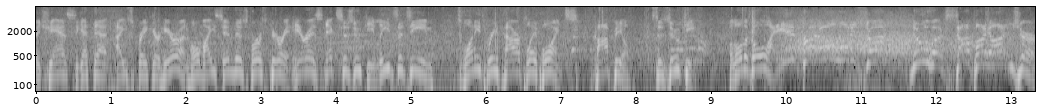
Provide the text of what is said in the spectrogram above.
a chance to get that icebreaker here on home ice in this first period. Here is Nick Suzuki, leads the team, 23 power play points. Caufield, Suzuki, below the goal line, in front, oh, what a shot! Newhook, stopped by Oettinger.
